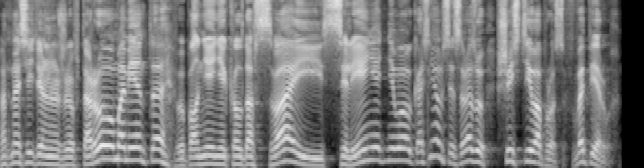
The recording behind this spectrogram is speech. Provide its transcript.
Относительно же второго момента, выполнения колдовства и исцеления от него, коснемся сразу шести вопросов. Во-первых,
